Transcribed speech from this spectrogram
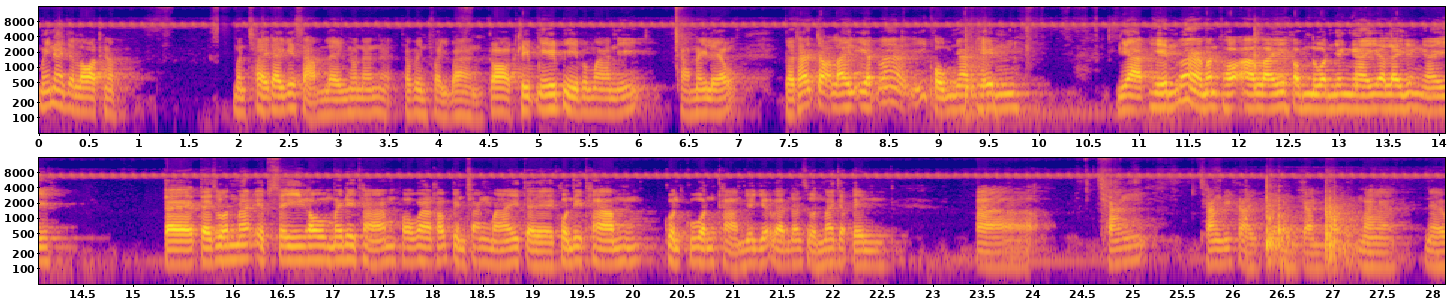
ไม่น่าจะรอดครับ มันใช้ได้แค่สามแรงเท่านั้นน่ะถ้าเป็นไฟบ้าน ก็คลิปนี้มีประมาณนี้ทำให้แล้ว แต่ถ้าเจาะรายละเอียดว่าอีผมอยากเห็น อยากเห็นว่ามันเพราะอะไรคำนวณยังไงอะไรยังไง แต่แต่ส่วนมากเอฟซีเขาไม่ได้ถาม เพราะว่าเขาเป็นช่างไม้ แต่คนที่ถามกวนๆถามเยอะๆแบบนั้นส่วนมากจะเป็นอ่าช่างช่างที่ขายเครื่องเหมือนกันมาแนว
